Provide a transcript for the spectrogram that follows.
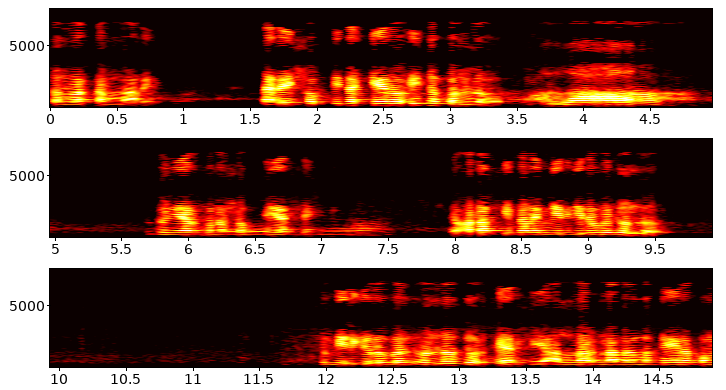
তলোয়ারটা মারে। তার এই শক্তিটা কে রহিত করল? দুনিয়ার কোন শক্তি আছে? হঠাৎ কি তারা মির্গি রোগে ধরলো? তো মির্গি রোগে ধরলো ধরছে আর কি। আল্লাহর নামের মধ্যে এরকম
